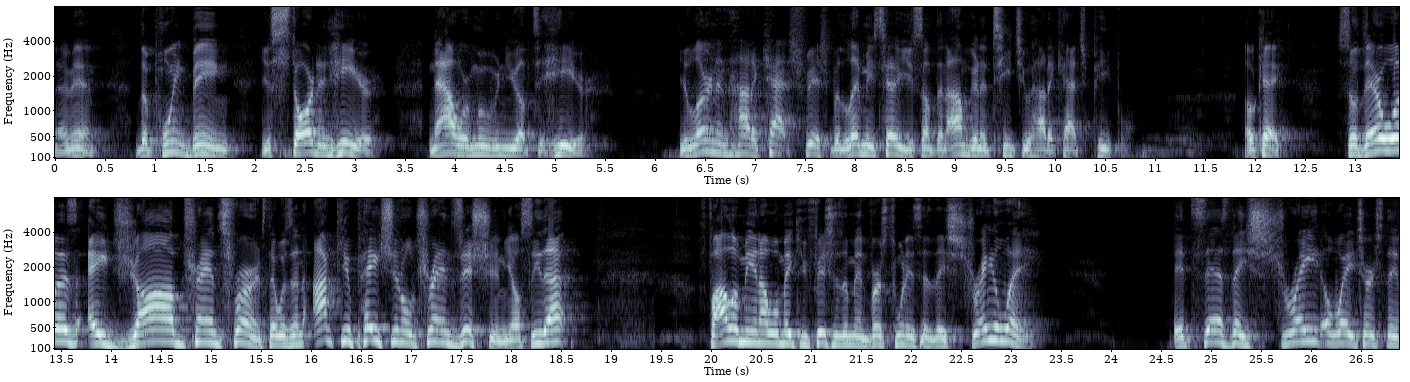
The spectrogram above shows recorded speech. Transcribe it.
Amen. The point being, you started here, now we're moving you up to here. You're learning how to catch fish, but let me tell you something. I'm going to teach you how to catch people. Okay, so there was a job transference, there was an occupational transition. Y'all see that? Follow me and I will make you fishers of men. Verse 20 says, They straight away it says they straight away, church, they,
